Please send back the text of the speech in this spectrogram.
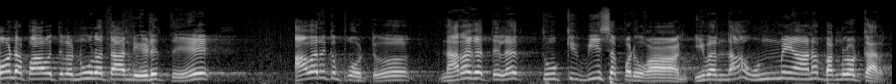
ஓண்ட பாவத்தில் நூறை தாண்டி எடுத்து அவருக்கு போட்டு நரகத்தில் தூக்கி வீசப்படுவான். இவன் தான் உண்மையான பங்களோட்காரன்.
